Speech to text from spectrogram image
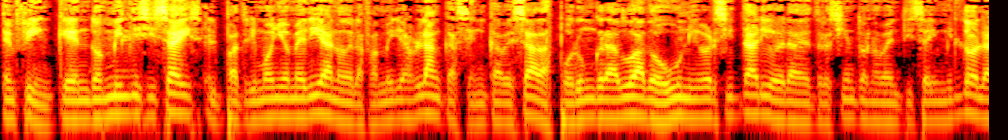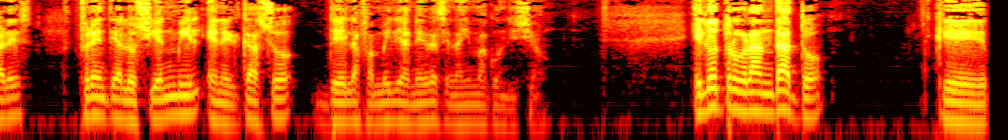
En fin, que en 2016 el patrimonio mediano de las familias blancas encabezadas por un graduado universitario era de 396 mil dólares frente a los 100 mil en el caso de las familias negras en la misma condición. El otro gran dato que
